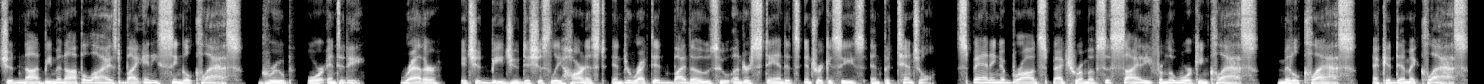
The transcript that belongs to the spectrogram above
should not be monopolized by any single class, group, or entity. Rather, it should be judiciously harnessed and directed by those who understand its intricacies and potential, spanning a broad spectrum of society from the working class, middle class, academic class,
